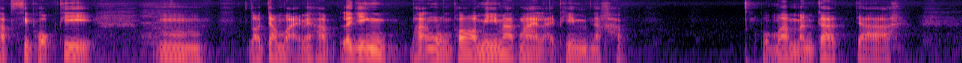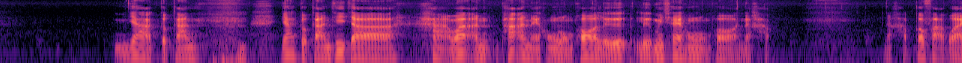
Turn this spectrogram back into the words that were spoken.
ครับ 16 ที่ อืม เราจำไหวไหมครับ แล้วยิ่งพระองค์หลวงพ่อมีมากมายหลายพิมพ์นะครับ ผมว่ามันก็จะยากต่อการยากต่อการที่จะหาว่าอันพระอันไหนของหลวงพ่อหรือ หรือไม่ใช่ของหลวงพ่อนะครับนะครับ ก็ฝากไว้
